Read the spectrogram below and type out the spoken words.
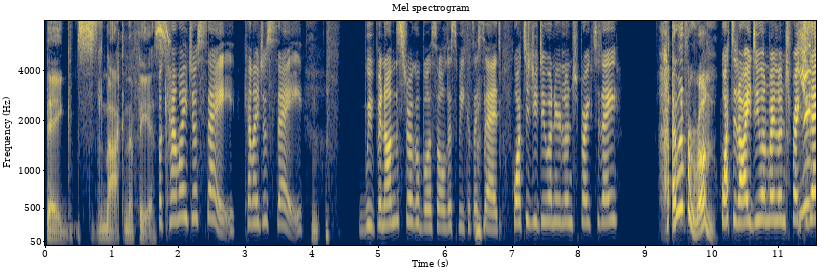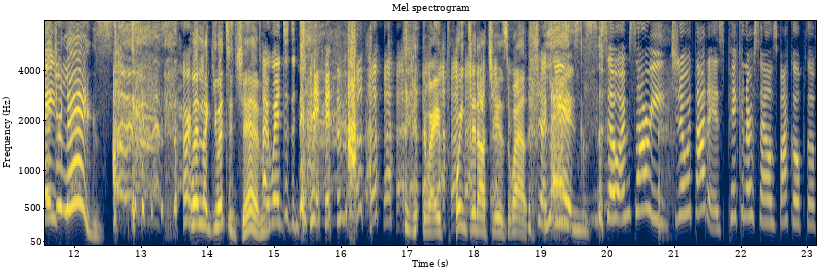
big smack in the face. But can I just say, can I just say, Mm. we've been on the struggle bus all this week, as I said. what did you do on your lunch break today? I went for a run. What did I do on my lunch break You today? You did your legs. Well, like you went to gym. I went to the gym. the way he pointed at you as well. Check legs. So I'm sorry. Do you know what that is? Picking ourselves back up the,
